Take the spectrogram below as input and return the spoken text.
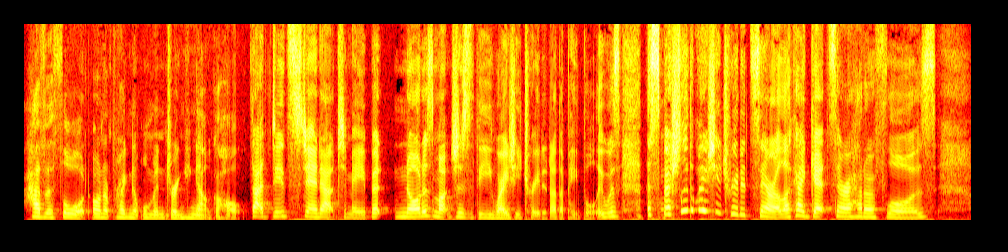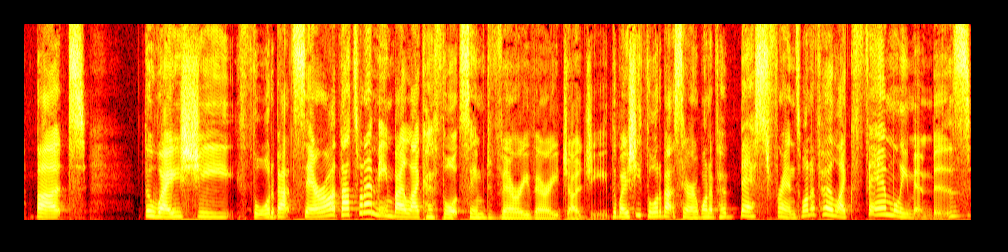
have a thought on a pregnant woman drinking alcohol. That did stand out to me, but not as much as the way she treated other people. It was especially the way she treated Sarah. Like, I get Sarah had her flaws, but the way she thought about Sarah, that's what I mean by like her thoughts seemed very, very judgy. The way she thought about Sarah, one of her best friends, one of her like family members,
